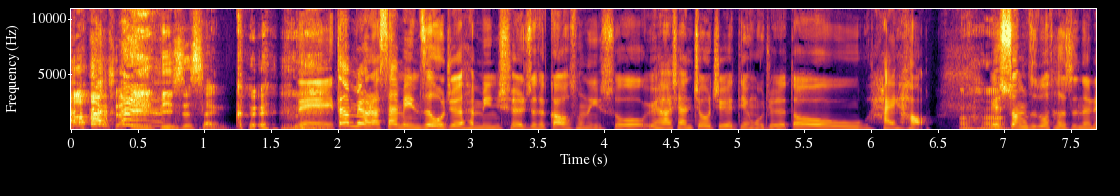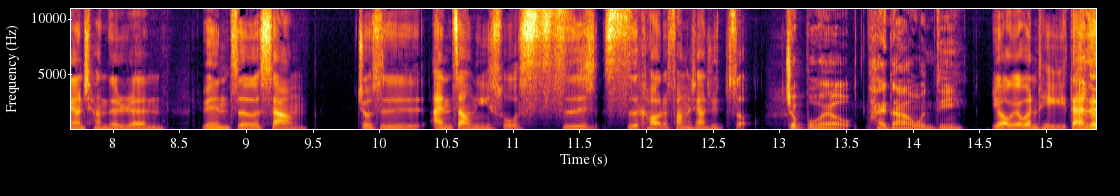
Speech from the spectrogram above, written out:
好好笑，你是神棍。对，但没有了三明治，我觉得很明确的就是告诉你说，因为他现在纠结的点，我觉得都还好。Uh huh. 因为双子座特质能量强的人，原则上就是按照你所思思考的方向去走，就不会有太大的问题。有有问题，但是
